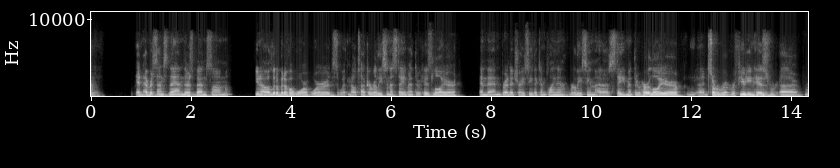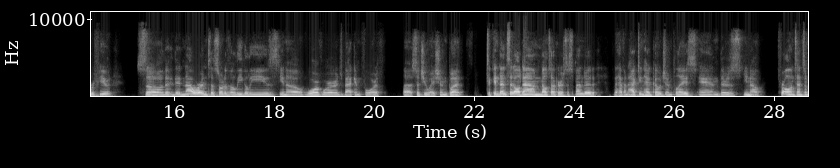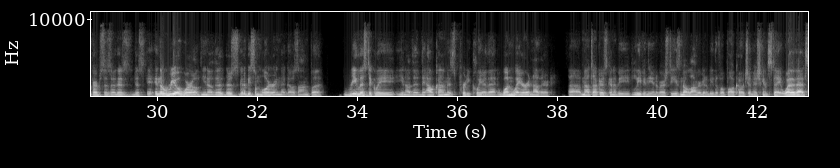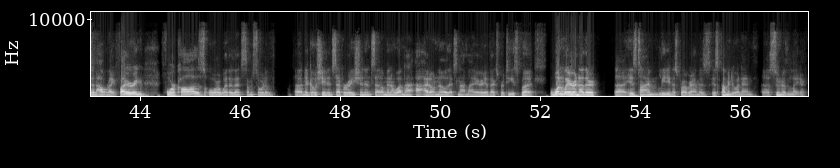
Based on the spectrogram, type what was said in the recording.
and ever since then, there's been some, you know, a little bit of a war of words with Mel Tucker releasing a statement through his lawyer and then Brenda Tracy, the complainant, releasing a statement through her lawyer, uh, sort of re- refuting his uh, refute. So now we're into sort of the legalese, you know, war of words, back and forth uh, situation. But to condense it all down, Mel Tucker is suspended. They have an acting head coach in place, and there's, you know, for all intents and purposes, or there's just in the real world, you know, there, there's going to be some lawyering that goes on, but realistically, you know, the, the outcome is pretty clear that one way or another, uh, Mel Tucker is going to be leaving the university. He's no longer going to be the football coach at Michigan State, whether that's an outright firing for cause or whether that's some sort of uh, negotiated separation and settlement and whatnot. I, I, don't know. That's not my area of expertise, but one way or another, uh, his time leading this program is is coming to an end uh, sooner than later.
